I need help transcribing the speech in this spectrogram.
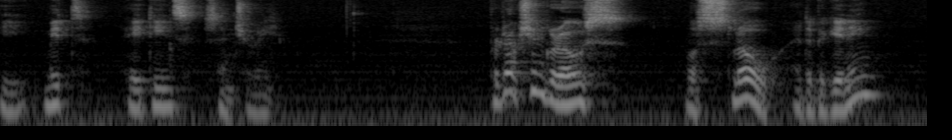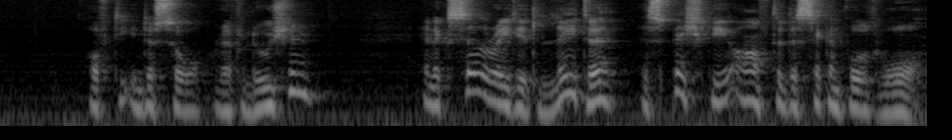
the mid-18th century. Production growth was slow at the beginning of the Industrial Revolution and accelerated later, especially after the Second World War.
